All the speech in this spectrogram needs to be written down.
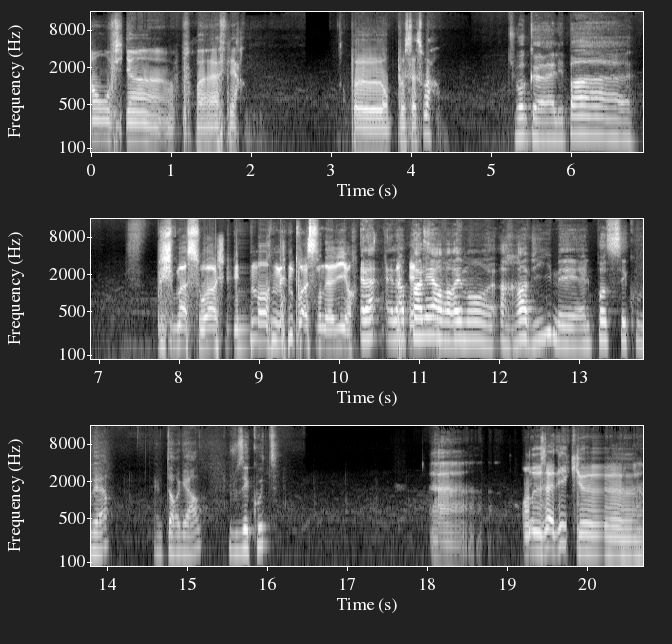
On vient pour euh, affaire. On peut, on peut s'asseoir. Tu vois qu'elle est pas... Je m'assois, je lui demande même pas son avis. Elle a, elle a pas l'air vraiment euh, ravie, mais elle pose ses couverts. Elle te regarde. Je vous écoute. Euh, on nous a dit que euh,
